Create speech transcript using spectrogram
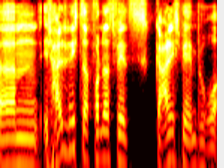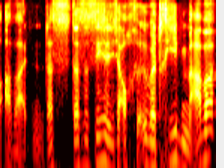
Ähm, ich halte nichts davon, dass wir jetzt gar nicht mehr im Büro arbeiten. Das, das ist sicherlich auch übertrieben. Aber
